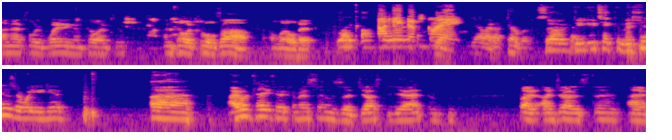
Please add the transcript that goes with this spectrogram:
I'm actually waiting until it until it cools off a little bit. Like I think that's great. yeah, like October. So, do you take commissions or what do you do? Uh, I don't take the commissions uh, just yet, but I just uh, I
